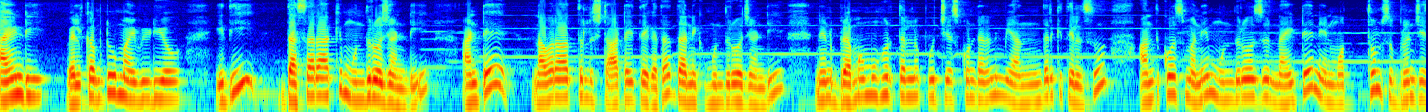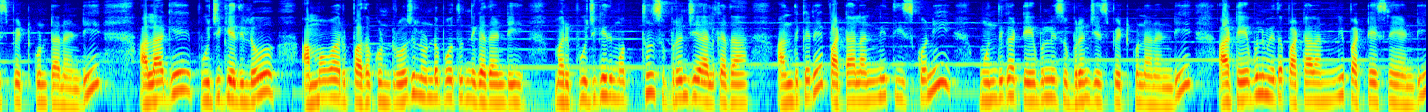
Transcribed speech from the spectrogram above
హాయ్ అండి వెల్కమ్ టు మై వీడియో. ఇది దసరాకి ముందు రోజు అండి అంటే నవరాత్రులు స్టార్ట్ అయితే కదా దానికి ముందు రోజు అండి నేను బ్రహ్మ ముహూర్తంలో పూజ చేసుకుంటానని మీ అందరికీ తెలుసు. అందుకోసమని ముందు రోజు నైటే నేను మొత్తం శుభ్రం చేసి పెట్టుకుంటానండి. అలాగే పూజ గదిలో అమ్మవారు పదకొండు రోజులు ఉండబోతుంది కదండి. మరి పూజ గది మొత్తం శుభ్రం చేయాలి కదా. అందుకనే పటాలన్నీ తీసుకొని ముందుగా టేబుల్ని శుభ్రం చేసి పెట్టుకున్నానండి. ఆ టేబుల్ మీద పటాలన్నీ పట్టేసినాయండి.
